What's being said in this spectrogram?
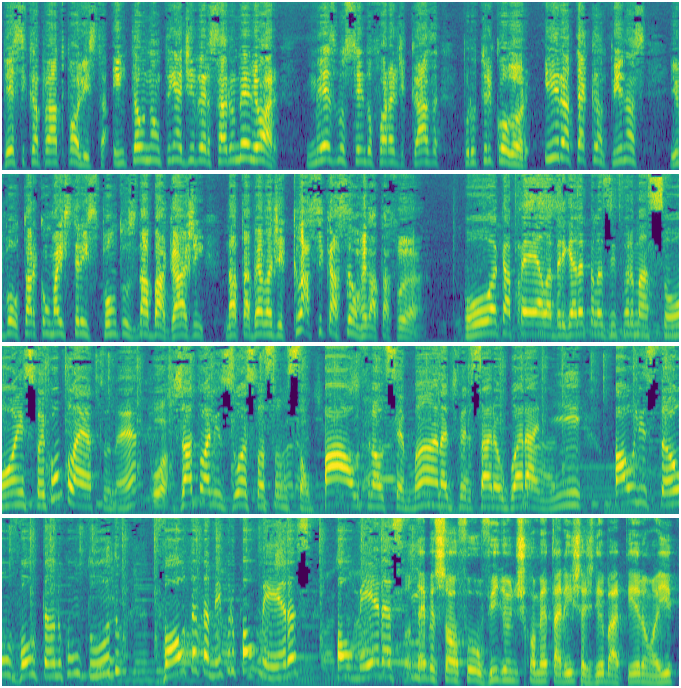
desse Campeonato Paulista. Então não tem adversário melhor mesmo sendo fora de casa, para o tricolor ir até Campinas e voltar com mais três pontos na bagagem na tabela de classificação, Renata Fã. Boa, Capela. Obrigada pelas informações. Foi completo, né? Boa. Já atualizou a situação do São Paulo, final de semana, adversário é o Guarani. Paulistão voltando com tudo. Volta também para o Palmeiras. Palmeiras. Que... Então, pessoal, foi o vídeo onde os comentaristas debateram aí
